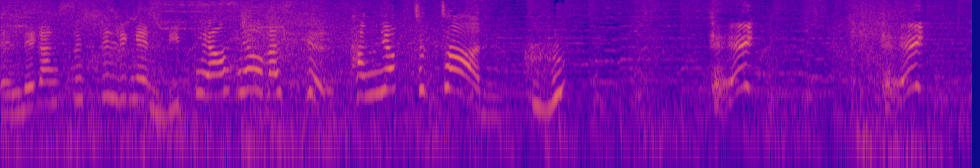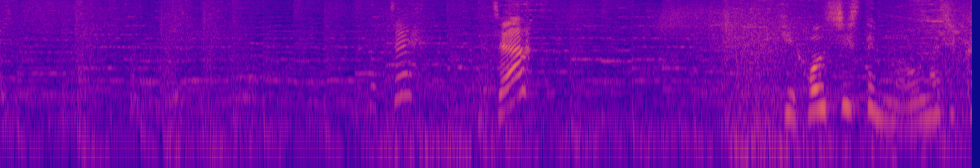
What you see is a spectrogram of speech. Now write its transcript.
엘레강스 실링 앤 리페어 헤어 마스크 강력 추천. ていてい 그렇지? 자, 基本システムは同じく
